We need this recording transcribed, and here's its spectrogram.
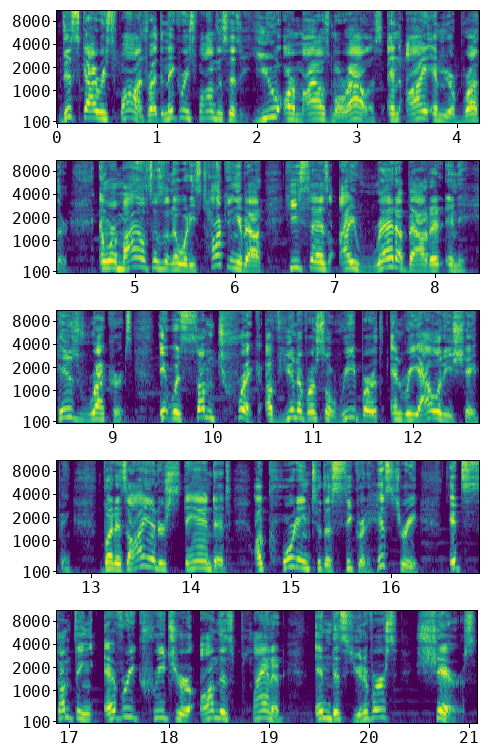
This guy responds, right? The maker responds and says, you are Miles Morales, and I am your brother. And where Miles doesn't know what he's talking about, he says, I read about it in his records. It was some trick of universal rebirth and reality shaping. But as I understand it, according to the secret history, it's something every creature on this planet in this universe shares.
